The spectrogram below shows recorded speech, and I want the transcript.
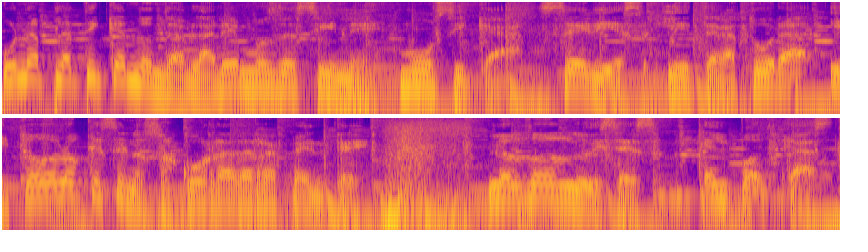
Una plática en donde hablaremos de cine, música, series, literatura y todo lo que se nos ocurra de repente. Los dos Luises, el podcast.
